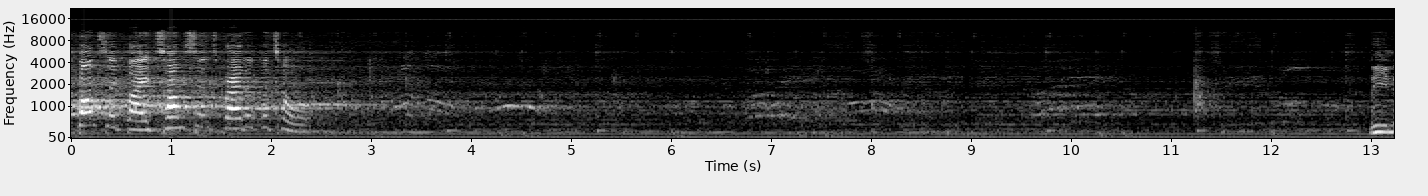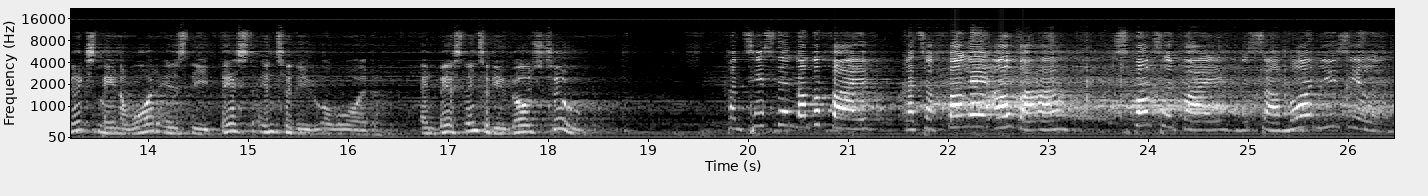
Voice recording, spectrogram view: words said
sponsored by Thompson's Bridal Couture. The next main award is the Best Interview Award. And Best Interview goes to Contestant number five, Latafale Auva'a, sponsored by Miss Samoa, New Zealand.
